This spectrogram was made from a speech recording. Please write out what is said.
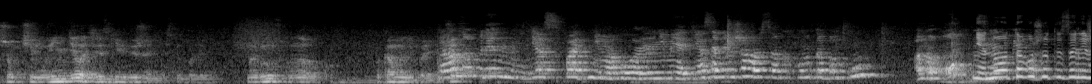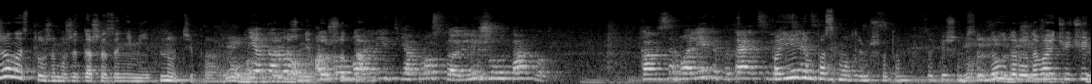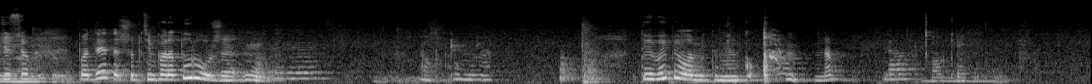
что к чему. И не делать резких движений, если болит. Нагрузку на руку, пока мы не поедем. Да, ну блин, я спать не могу, оно не имеет. Я залежалась на каком-то боку, оно оп. Не, ну от того, что ты залежалась, тоже может Даша занемеет. Ну, типа. Ну, Нет, оно, дело. не то, оно что там. болит, я просто лежу вот так вот. Как заболит и пытается Поедем лететь. посмотрим, что там. Ну, Запишемся ты к доктору. Давай чуть-чуть все под это, чтобы температуру уже, ну, а потом уже. Ты выпила витаминку? да? Да. Окей.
